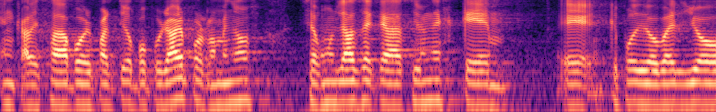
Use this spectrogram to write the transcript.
encabezada por el Partido Popular, por lo menos según las declaraciones que, eh, que he podido ver yo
